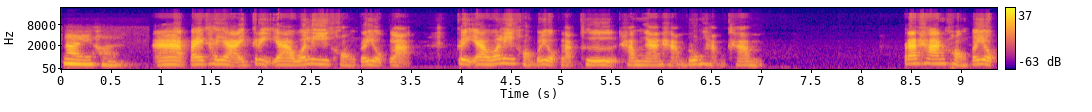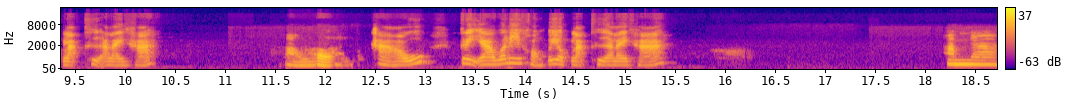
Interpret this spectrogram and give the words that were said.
ใช่ค่ะ อ่า ไปขยายกริยาวลีของประโยคหลัก กริยาวลีของประโยคหลักคือทำงานหามรุ่งหามค่ำประธานของประโยคหลักคืออะไรคะเขาเขาค่ะเขากริยาวลีของประโยคหลักคืออะไรคะทำงาน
